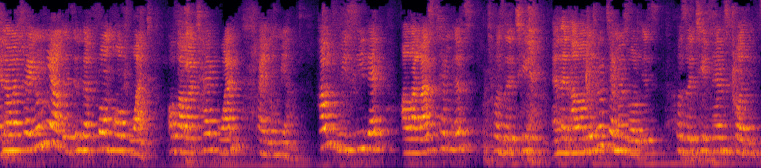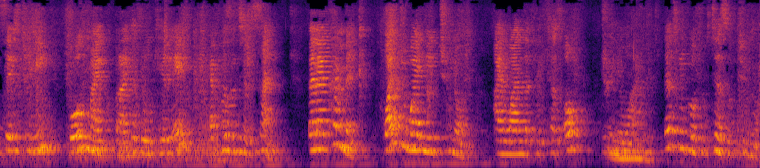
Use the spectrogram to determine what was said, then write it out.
And our trinomial is in the form of what? Of our type 1 trinomial. How do we see that? Our last term is positive, and then our middle term as well is positive. Henceforth, it says to me, both my brackets will carry a, a positive sign. Then I come back. What do I need to know? I want the factors of 21. Let's look for factors of 21.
